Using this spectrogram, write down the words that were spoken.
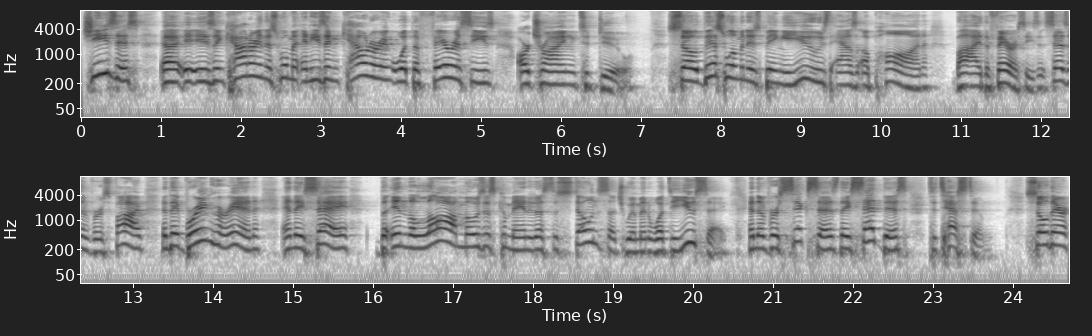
Jesus uh, is encountering this woman, and he's encountering what the Pharisees are trying to do. So this woman is being used as a pawn by the Pharisees. It says in verse 5 that they bring her in and they say, in the law, Moses commanded us to stone such women. What do you say? And then verse 6 says, they said this to test him. So they're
